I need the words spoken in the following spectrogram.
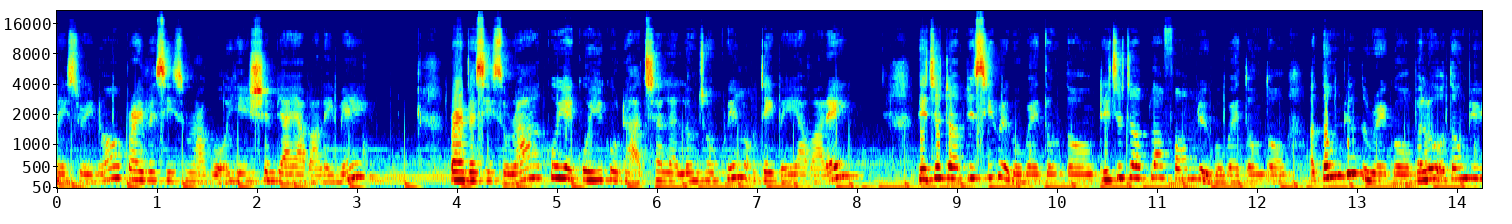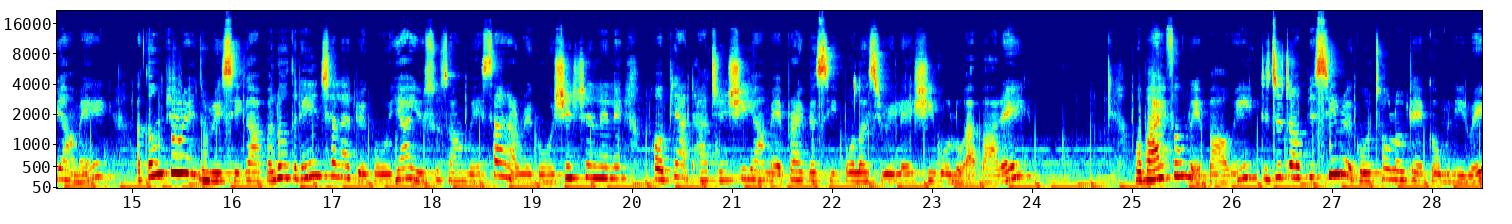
မယ်ဆိုရင်တော့ privacy ဆိုတာကိုအရင်ရှင်းပြရပါလိမ့်မယ် privacy ဆိုတာကိုယ့်ရဲ့ကိုယ်ကြီးကိုယ်တာအချက်လက်လုံခြုံခွင့်လို့အတိတ်ပဲရပါတယ် digital ပစ္စည်းတွေကိုပဲသုံးသုံး digital platform တွေကိုပဲသုံးသုံးအသုံးပြုသူတွေကိုဘယ်လိုအသုံးပြုရမလဲအသုံးပြုတဲ့သူတွေစီကဘယ်လိုသတင်းချက်လက်တွေကိုရယူစုဆောင်းမယ်စတာတွေကိုရှင်းရှင်းလင်းလင်းဖော်ပြထားခြင်းရှိရမယ် privacy policy တွေလည်းရှိဖို့လိုအပ်ပါတယ် mobile phone တွေအပါအဝင် digital ပစ္စည်းတွေကိုထုတ်လုပ်တဲ့ကုမ္ပဏီတွေ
